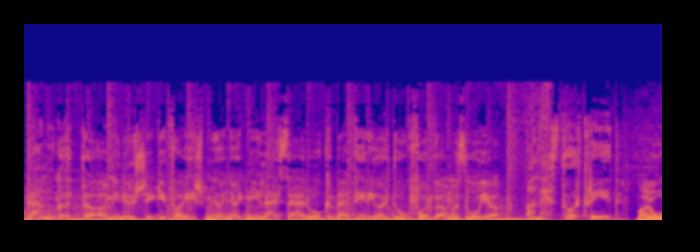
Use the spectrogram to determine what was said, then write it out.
Támogatta a minőségi fa és műanyag nyilászárók, beltéri ajtók forgalmazója, a Nestor Trade. Na jó,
